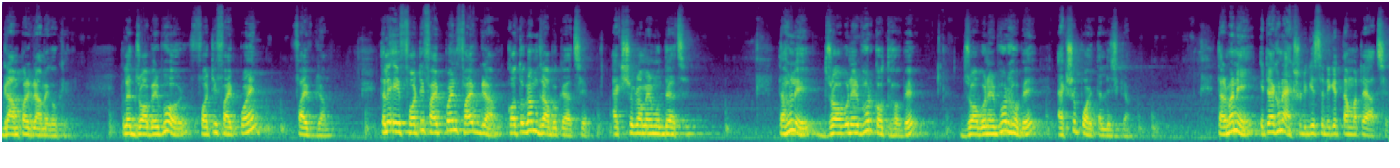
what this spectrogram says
গ্রাম পার গ্রাম এককে। তাহলে দ্রবের ভর ফর্টি গ্রাম। তাহলে এই ফর্টি গ্রাম কত গ্রাম দ্রাবকে আছে? একশো গ্রামের মধ্যে আছে। তাহলে দ্রবণের ভর কত হবে? দ্রবণের ভর হবে একশো পঁয়তাল্লিশ গ্রাম। তার মানে এটা এখন একশো ডিগ্রি সেন্টিগ্রেড তাপমাত্রায় আছে।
